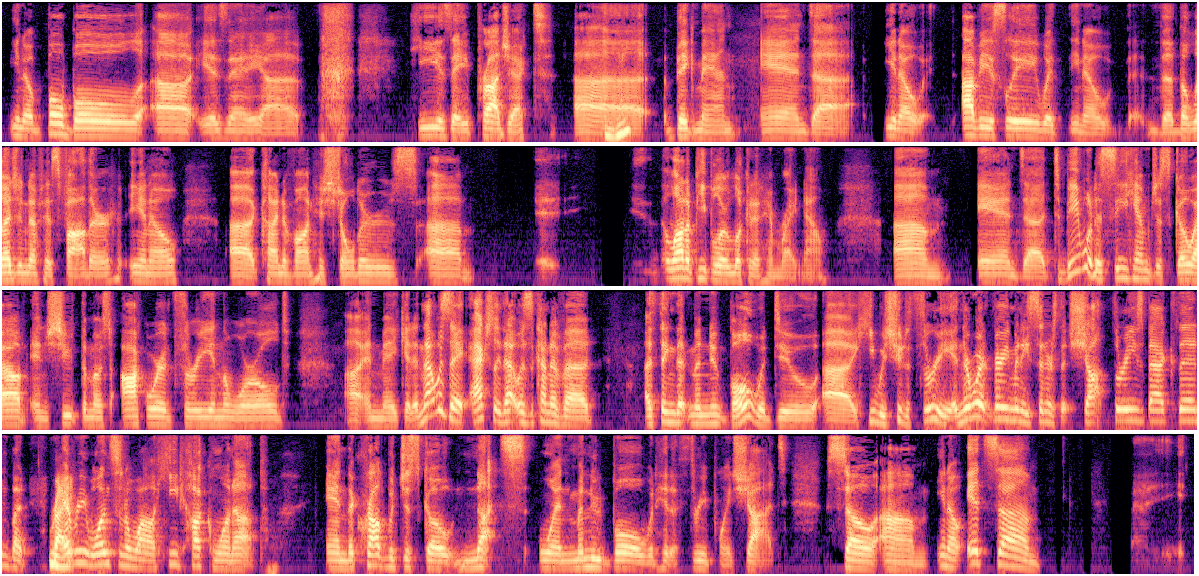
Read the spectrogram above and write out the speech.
you know, Bol Bol uh, is a uh, he is a project uh, big man, and uh, you know, obviously with you know the the legend of his father, you know, uh, kind of on his shoulders. Um, it- a lot of people are looking at him right now. Um, and uh, to be able to see him just go out and shoot the most awkward three in the world uh, and make it and that was a actually that was kind of a a thing that Manute Bol would do. Uh, he would shoot a three, and there weren't very many centers that shot threes back then. But Right. every once in a while, he'd huck one up, and the crowd would just go nuts when Manute Bol would hit a three-point shot. So, um, you know, it's um,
